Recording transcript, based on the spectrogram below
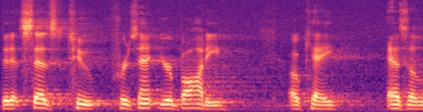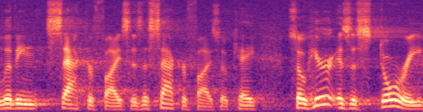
that it says to present your body, okay, as a living sacrifice, as a sacrifice, okay? So here is a story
